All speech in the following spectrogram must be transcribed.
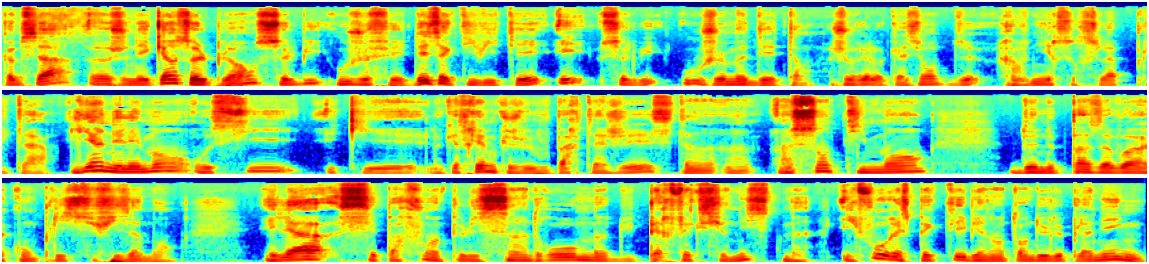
Comme ça, euh, je n'ai qu'un seul plan, celui où je fais des activités et celui où je me détends. J'aurai l'occasion de revenir sur cela plus tard. Il y a un élément aussi, et qui est le quatrième que je vais vous partager, c'est un, sentiment de ne pas avoir accompli suffisamment. Et là, c'est parfois un peu le syndrome du perfectionnisme. Il faut respecter bien entendu le planning,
